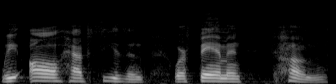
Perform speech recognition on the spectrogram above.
We all have seasons where famine comes.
